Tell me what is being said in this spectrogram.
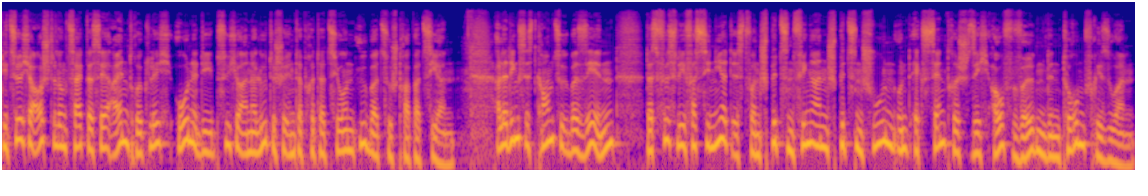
Die Zürcher Ausstellung zeigt das sehr eindrücklich, ohne die psychoanalytische Interpretation überzustrapazieren. Allerdings ist kaum zu übersehen, dass Füßli fasziniert ist von spitzen Fingern, spitzen Schuhen und exzentrisch sich aufwölbenden Turmfrisuren.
